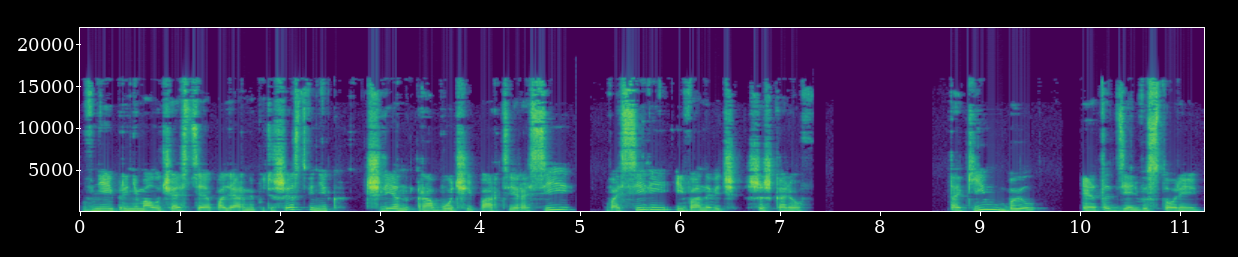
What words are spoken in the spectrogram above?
В ней принимал участие полярный путешественник, член Рабочей партии России Василий Иванович Шишкарев. Таким был этот день в истории.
